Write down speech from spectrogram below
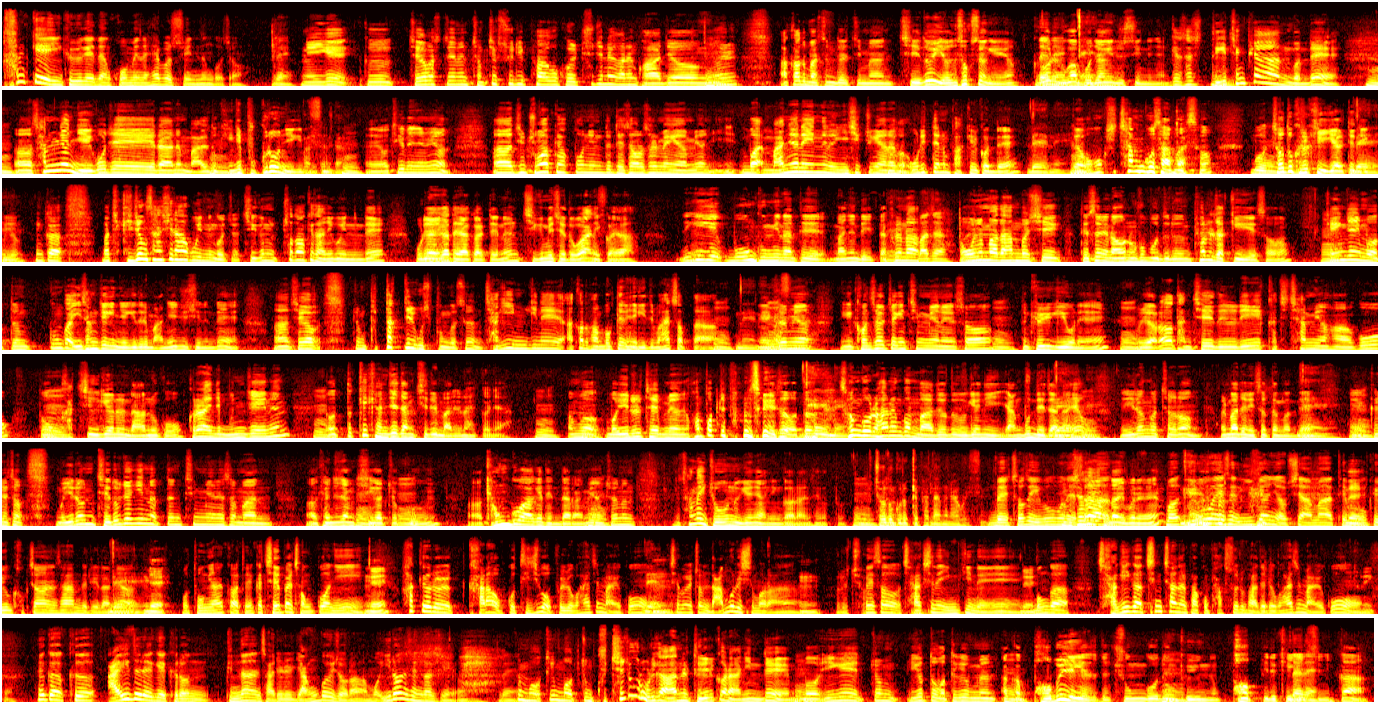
함께 이 교육에 대한 고민을 해볼 수 있는 거죠. 네. 네, 이게 그 제가 봤을 때는 정책 수립하고 그걸 추진해가는 과정을 음. 아까도 말씀드렸지만 제도의 연속성이에요. 그걸 네네, 누가 네. 보장해 줄 수 있느냐. 그게 사실 되게 창피한 건데 음. 어, 3년 예고제라는 말도 굉장히 부끄러운 얘기입니다. 음. 예, 어떻게 되냐면 아, 지금 중학교 학부모님들 대상으로 설명해 하면 이, 마- 만연해 있는 인식 중에 하나가 우리 때는 바뀔 건데 네네. 그러니까 혹시 참고 삼아서 뭐 저도 그렇게 얘기할 때도 네. 있고요. 그러니까 마치 기정사실하고 있는 거죠. 지금 초등학교 다니고 있는데 우리 아이가 대학 갈 때는 지금의 제도가 아닐 거야. 이게 온 국민한테 만연돼 있다. 그러나 맞아요. 5년마다 한 번씩 대선에 나오는 후보들은 표를 잡기 위해서 굉장히 뭐 어떤 꿈과 이상적인 얘기들을 많이 해주시는데 아, 제가 좀 부탁드리고 싶은 것은 자기 임기 내에 아까도 반복되는 얘기지만 할 수 없다. 음. 네, 네, 네, 그러면 맞습니다. 이게 건설적인 측면에서 음. 어떤 교육위원회 음. 여러 단체들이 같이 참여하고 또 음. 같이 의견을 나누고 그러나 이제 문제는 음. 어떻게 견제 장치를 마련할 거냐. 음. 어, 뭐, 뭐, 이를테면 헌법재판소에서 어떤 네네. 선고를 하는 것마저도 의견이 양분되잖아요. 네. 이런 것처럼 얼마 전에 있었던 건데. 네. 예, 음. 그래서 뭐 이런 제도적인 어떤 측면에서만 어, 견제장치가 음. 조금 어, 견고하게 된다라면 음. 저는 상당히 좋은 의견이 아닌가라는 생각도. 음. 저도 그렇게 판단을 하고 있습니다. 네, 저도 이 죄송합니다, 부분에서는 이번에는. 뭐 이 부분에서 이견이 없이 아마 대부분 네. 교육 걱정하는 사람들이라면 네. 네. 뭐 동의할 것 같아요. 그러니까 제발 정권이 네. 학교를 갈아엎고 뒤집어 엎으려고 하지 말고 네. 제발 좀 나무를 심어라. 음. 그렇죠. 그래서 자신의 임기 내에 네. 뭔가 자기가 칭찬을 받고 박수를 받으려고 하지 말고 그러니까. 그러니까 그 아이들에게 그런 빛나는 자리를 양보해줘라. 뭐 이런 생각이에요. 네. 그럼 뭐 어떻게 뭐 좀 구체적으로 우리가 안을 드릴 건 아닌데 음. 뭐 이게 좀 이것도 어떻게 보면 아까 법을 얘기했었죠 중고등 음. 교육용 법 이렇게 네네. 얘기했으니까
